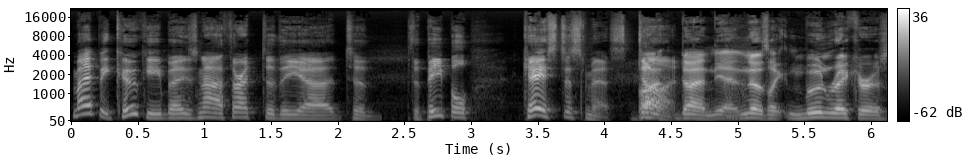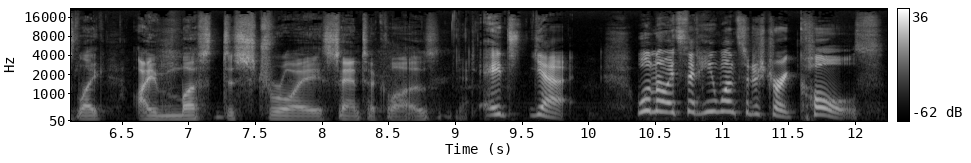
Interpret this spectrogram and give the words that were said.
Might be kooky, but he's not a threat to the uh, to the people. Case dismissed. Done. Done. Yeah. No, it's like Moonraker is like I must destroy Santa Claus. It's yeah. Well, no, it's that he wants to destroy Cole's.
